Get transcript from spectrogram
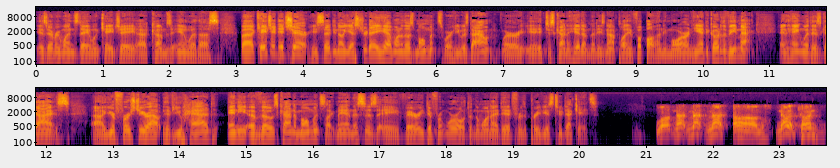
is every Wednesday when KJ uh, comes in with us. But KJ did share. He said, you know, yesterday he had one of those moments where he was down, where it just kind of hit him that he's not playing football anymore, and he had to go to the VMAC and hang with his guys. Uh, your first year out, have you had any of those kind of moments? Like, man, this is a very different world than the one I did for the previous two decades. Well, not not not um not a ton,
